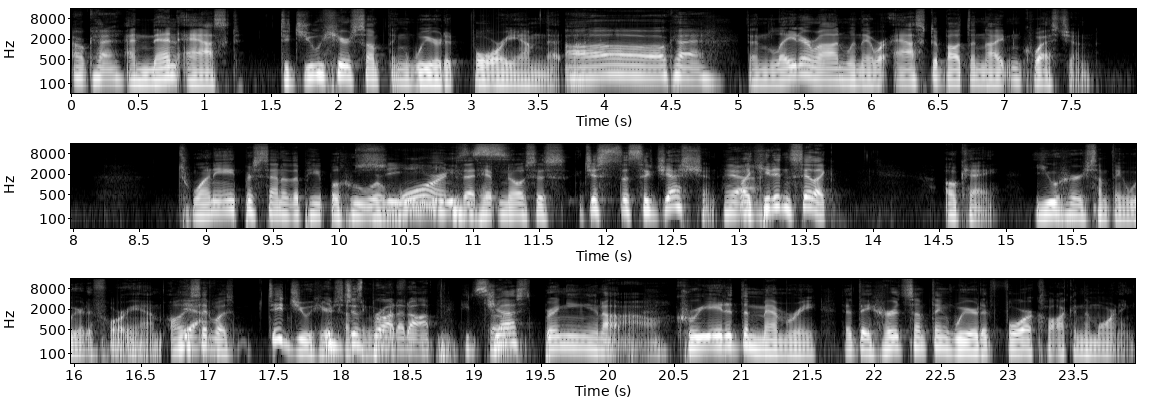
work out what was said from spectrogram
Okay. and then asked, Did you hear something weird at 4 a.m. that night? Oh, okay. Then later on, when they were asked about the night in question, 28% of the people who were warned that hypnosis, just the suggestion, Yeah. like he didn't say like, okay, you heard something weird at 4 a.m. All he Yeah. said was, did you hear something? He just something brought weird it up, He so- just bringing it up Wow. created the memory that they heard something weird at 4 o'clock in the morning,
